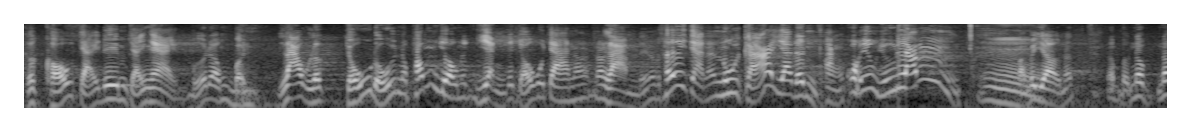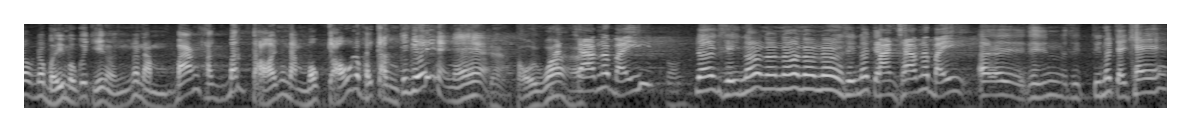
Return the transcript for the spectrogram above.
cực khổ chạy đêm chạy ngày bữa đó ông bệnh lao lực chủ đuổi nó phóng vô nó giành cái chỗ của cha nó nó làm để nó thế cha nó nuôi cả gia đình thằng có hiếu dữ lắm. Mà bây giờ nó nó nó nó, nó bị một cái chuyện là nó nằm bán thân bất tội nó nằm một chỗ nó phải cần cái ghế này nè. Chà, tội quá hả? sao nó bị đó thì nó nó nó nó, nó thì nó chạy mà sao nó bị à, thì, thì, thì nó chạy xe.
